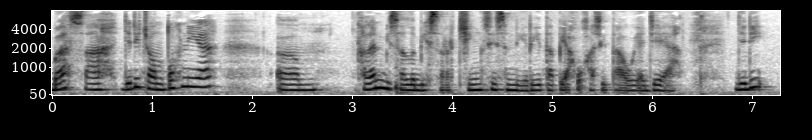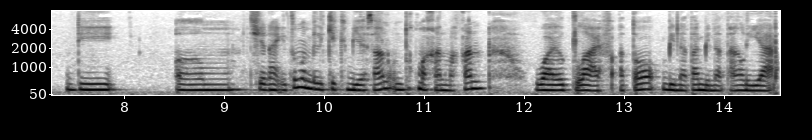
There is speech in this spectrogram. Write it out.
basah. Jadi contoh nih ya, um, kalian bisa lebih searching sih sendiri, tapi aku kasih tahu aja ya. Jadi di um, Cina itu memiliki kebiasaan untuk makan-makan wildlife atau binatang-binatang liar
